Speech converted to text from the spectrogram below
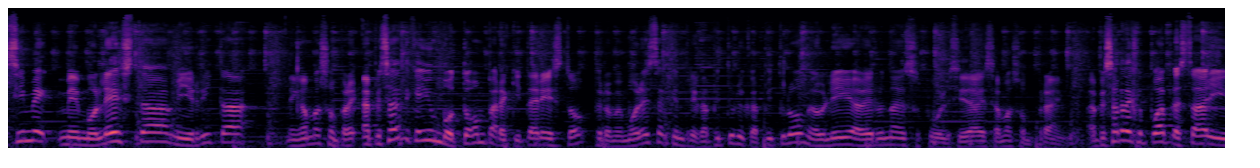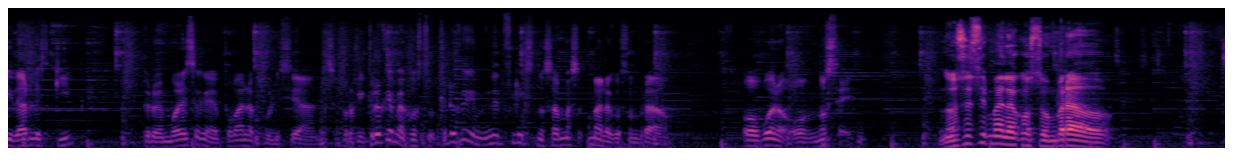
Sí me, me molesta, me irrita en Amazon Prime, a pesar de que hay un botón para quitar esto, pero me molesta que entre capítulo y capítulo me obligue a ver una de sus publicidades Amazon Prime. A pesar de que pueda aplastar y darle skip, pero me molesta que me pongan la publicidad, no sé, porque creo que me creo que Netflix nos ha más- mal acostumbrado. O bueno, o no sé. No sé si mal acostumbrado.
